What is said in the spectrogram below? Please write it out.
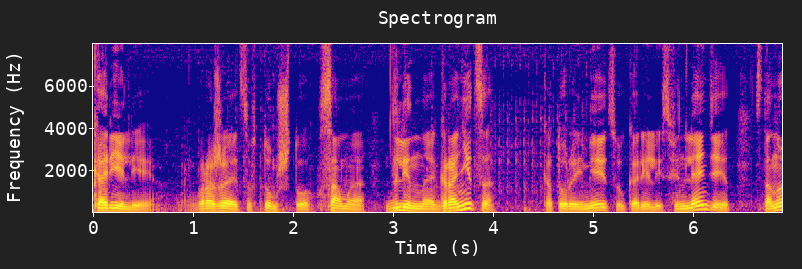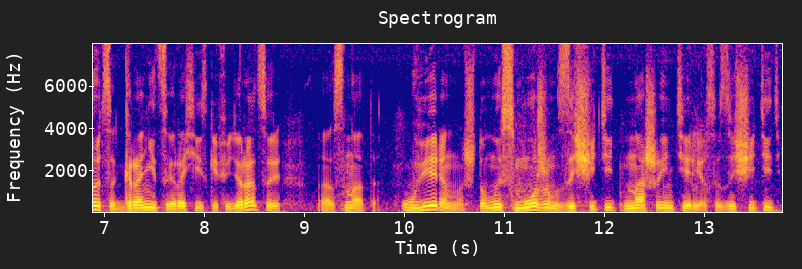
Карелии выражается в том, что самая длинная граница, которая имеется у Карелии с Финляндией, становится границей Российской Федерации э, с НАТО. Уверен, что мы сможем защитить наши интересы, защитить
